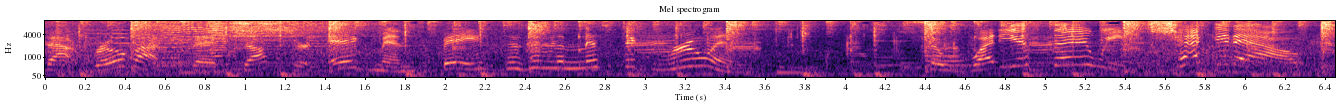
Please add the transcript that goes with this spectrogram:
That robot said Dr. Eggman's base is in the Mystic Ruins. So what do you say we check it out?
